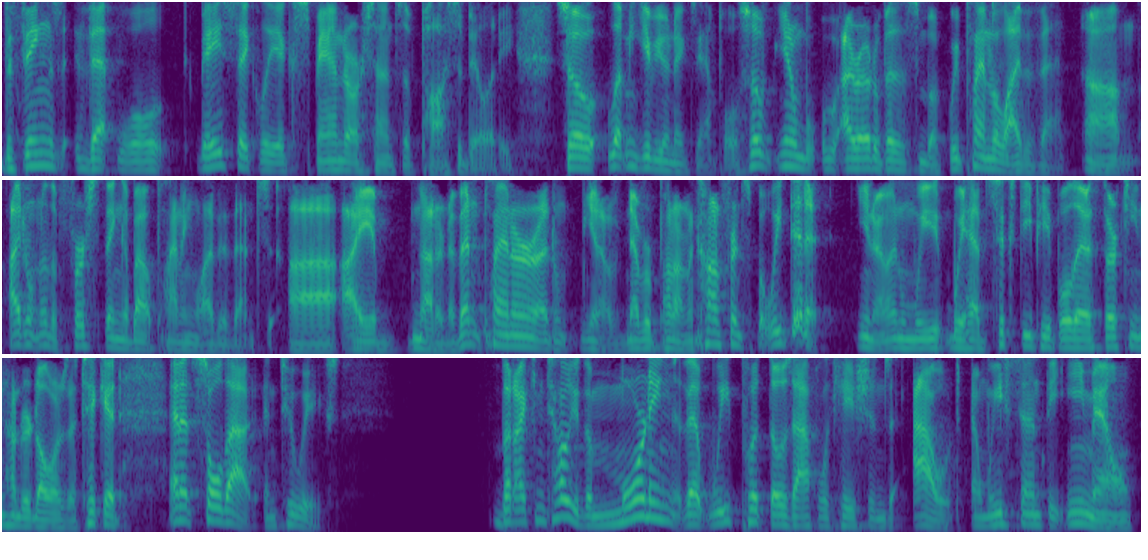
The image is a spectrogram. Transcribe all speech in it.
the things that will basically expand our sense of possibility. So let me give you an example. So you know, I wrote about this in book. We planned a live event. Um, I don't know the first thing about planning live events. Uh, I am not an event planner. I don't, you know, never put on a conference, but we did it. You know, and we we had sixty people there, thirteen hundred dollars a ticket, and it sold out in two weeks. But I can tell you the morning that we put those applications out and we sent the email,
